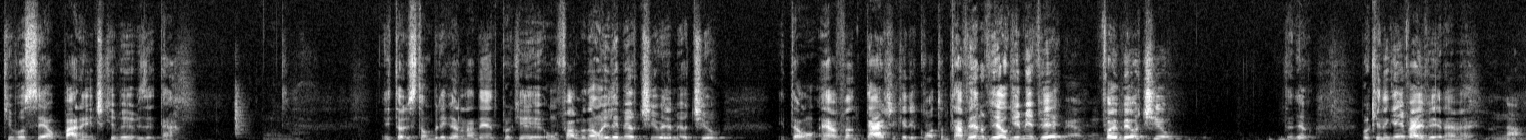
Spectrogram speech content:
que você é o parente que veio visitar. Então eles estão brigando lá dentro, porque um falou, não, ele é meu tio, ele é meu tio. Então é a vantagem que ele conta. Tá vendo? Vê alguém me ver. Vê Foi meu tio. Entendeu? Porque ninguém vai ver, né, velho? Não.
